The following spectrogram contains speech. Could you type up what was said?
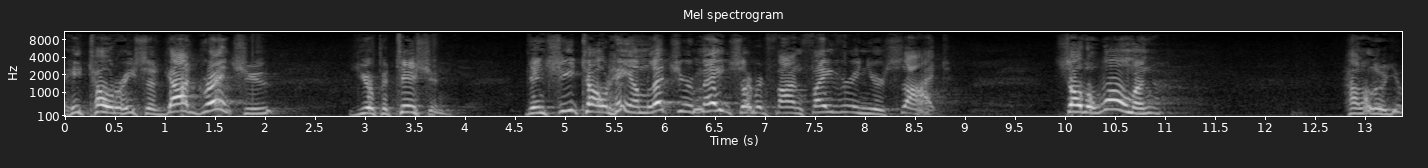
He told her, He says, God grant you your petition. Then she told him, Let your maidservant find favor in your sight. So the woman, hallelujah.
